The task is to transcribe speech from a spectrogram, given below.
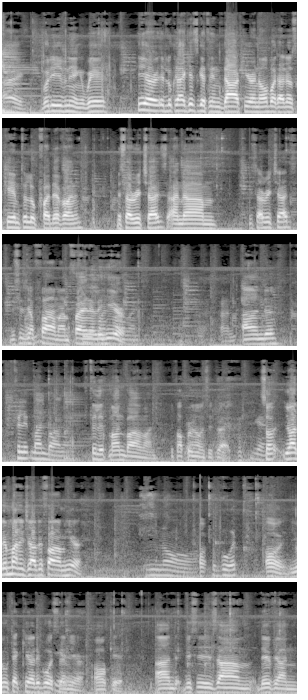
Hi, good evening. We're here. It look like it's getting dark here now, but I just came to look for Devon, Mr. Richards, and um, Mr. Richards, this is your farm. I'm finally here. And And uh, Philip Manbarman. Philip Manbarman, if I pronounce it right. Yeah. So you are the manager of the farm here. No, the goat. Oh, you take care of the goats them Yeah. here. Okay. And this is um Devian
